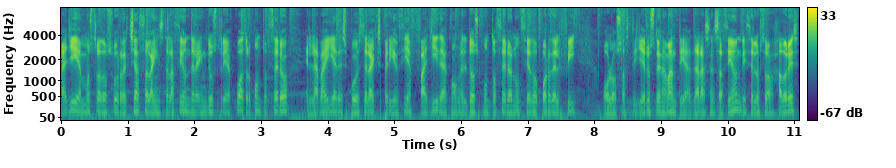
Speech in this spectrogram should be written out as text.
Allí han mostrado su rechazo a la instalación de la industria 4.0 en la bahía después de la experiencia fallida con el 2.0 anunciado por Delphi o los astilleros de Navantia. Da la sensación, dicen los trabajadores,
